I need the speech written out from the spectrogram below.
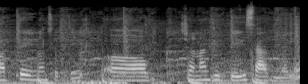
ಮತ್ತೆ ಇನ್ನೊಂದು ಸತಿ ಚೆನ್ನಾಗಿ ಬೇಯಿಸಾದ್ಮೇಲೆ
